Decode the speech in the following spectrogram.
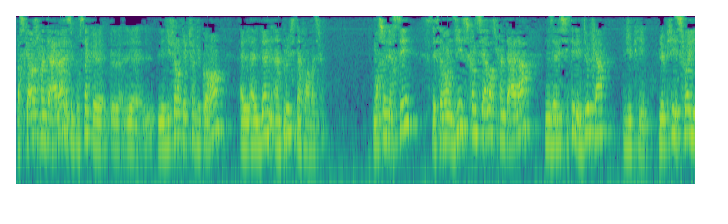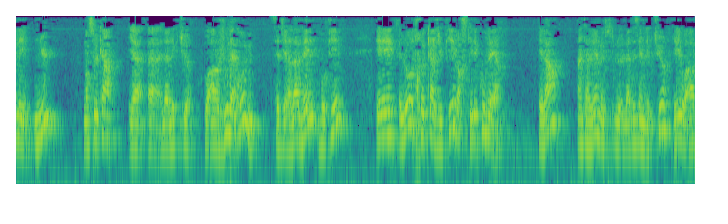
Parce qu'Allah, et c'est pour ça que les, différentes lectures du Coran, elles, donnent un plus d'informations. Dans ce verset, les savants disent comme si Allah nous avait cité les deux cas du pied. Le pied, soit il est nu, dans ce cas, il y a euh, la lecture c'est-à-dire laver vos pieds, et l'autre cas du pied lorsqu'il est couvert. Et là intervient la deuxième lecture qui est wa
